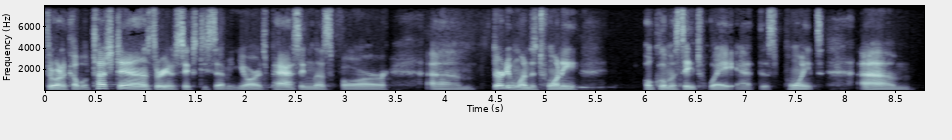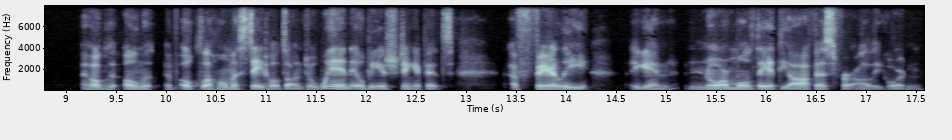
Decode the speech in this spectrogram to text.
throwing a couple touchdowns, 367 yards passing thus far, um, 31 to 20, Oklahoma State's way at this point. Um, if Oklahoma State holds on to win, it'll be interesting if it's a fairly, again, normal day at the office for Ollie Gordon.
